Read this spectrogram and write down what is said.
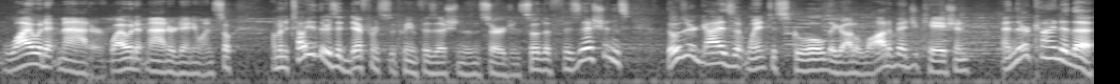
why would it matter? Why would it matter to anyone? So I'm going to tell you there's a difference between physicians and surgeons. So the physicians, those are guys that went to school, they got a lot of education, and they're kind of the,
